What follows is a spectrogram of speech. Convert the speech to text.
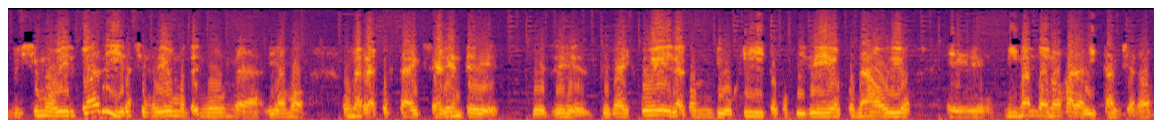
lo hicimos virtual y gracias a Dios hemos tenido una, digamos, una respuesta excelente de la escuela, con dibujitos, con videos, con audio, eh, mimándonos a la distancia, ¿no?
